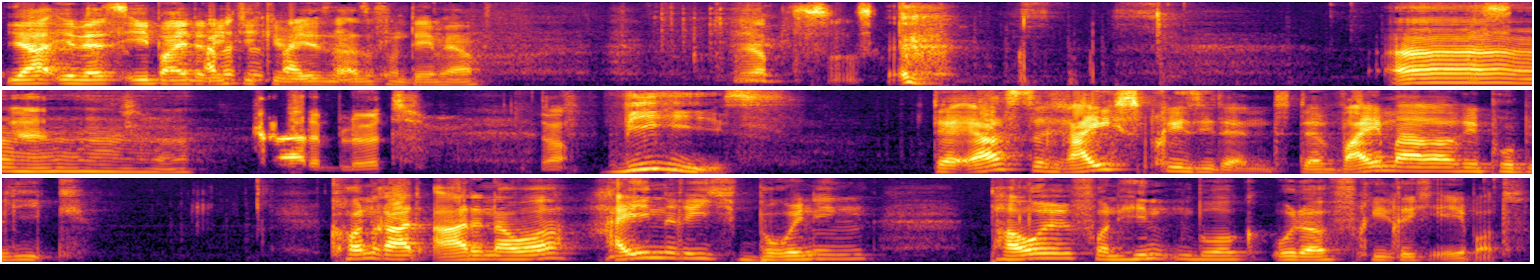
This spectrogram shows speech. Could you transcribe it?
Ja, ihr werdet eh beide Aber richtig gewesen, also von dem her. Ja, das ist Ah. gerade blöd. Wie hieß der erste Reichspräsident der Weimarer Republik? Konrad Adenauer, Heinrich Brünning, Paul von Hindenburg oder Friedrich Ebert?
